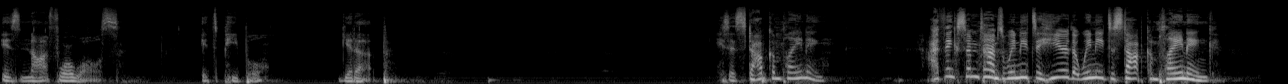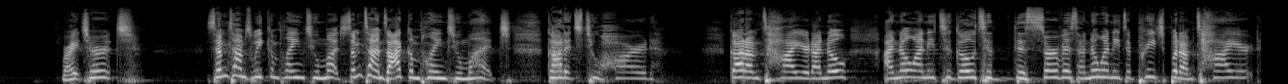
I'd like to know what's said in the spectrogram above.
is not four walls, it's people. Get up. He said, Stop complaining. I think sometimes we need to hear that we need to stop complaining. Right, church? Sometimes we complain too much. Sometimes I complain too much. God, it's too hard. God, I'm tired. I know I know I need to go to this service. I know I need to preach, but I'm tired.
